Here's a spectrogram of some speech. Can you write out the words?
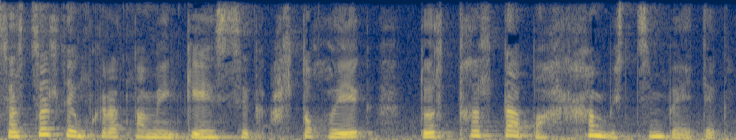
социал-демократ намын генсэг Алтан хуйг дурдгалдаа бахархан бичсэн байдаг.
